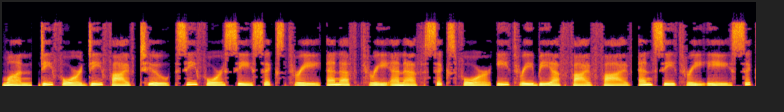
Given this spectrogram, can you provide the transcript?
1, d4 d5 2, c4 c6 3, nf3 nf6 4, e3 bf5 5, nc3 e6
